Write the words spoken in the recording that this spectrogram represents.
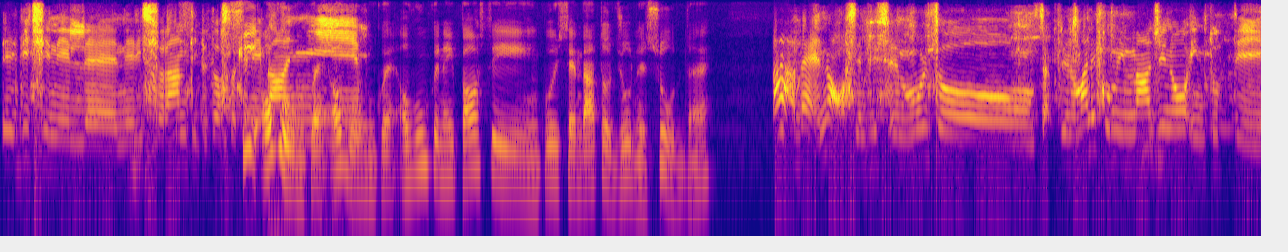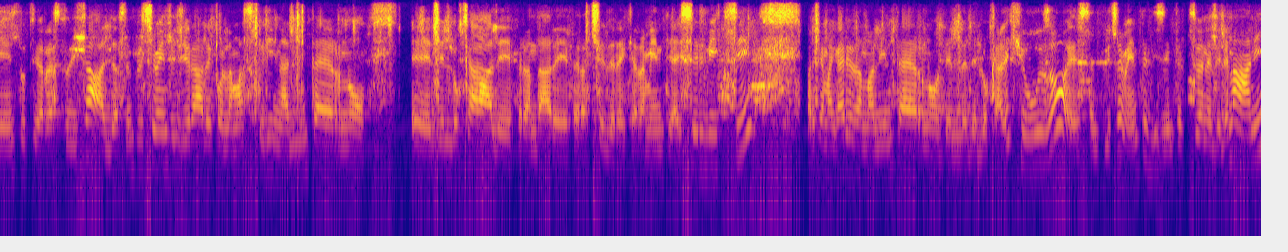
E dici nel- nei ristoranti piuttosto Sì, che nei ovunque, bagni? ovunque, ovunque nei posti in cui sei andato giù nel sud, eh? Ah, beh, no, semplice, molto, cioè, o male come immagino in tutti, in tutto il resto d'Italia, semplicemente girare con la mascherina all'interno eh, del locale per andare, per accedere chiaramente ai servizi, perché magari erano all'interno del, del locale chiuso e semplicemente disinfezione delle mani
